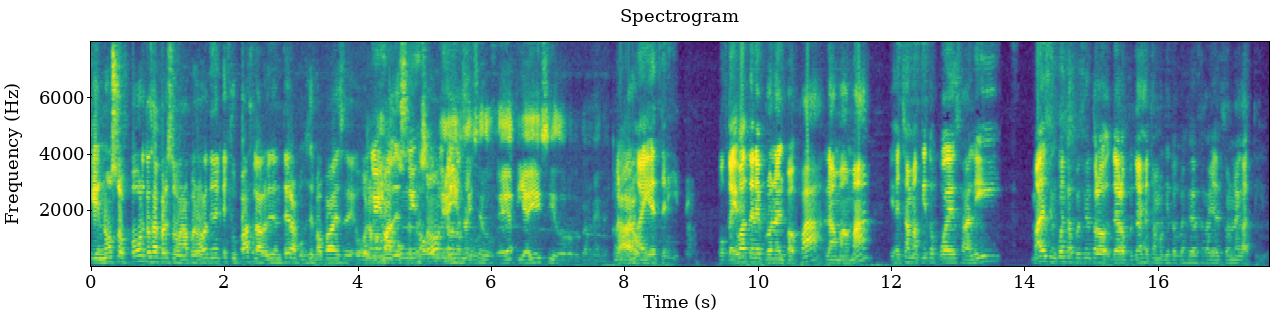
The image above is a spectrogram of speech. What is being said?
que no soporta a esa persona, pero ahora tiene que chupársela la vida entera porque es el papá de ese, o Un la hijo, mamá de esa hijo, persona. un Y ahí, no, eh, y ahí sí duro totalmente. Claro. Ahí es triste. Porque ahí va a tener problemas el papá, la mamá, y ese chamaquito puede salir. Más del 50% de los, de los oportunidades de ese chamaquito que se desarrolla son negativos.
